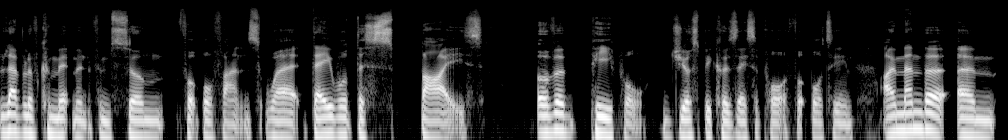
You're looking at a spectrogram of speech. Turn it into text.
level of commitment from some football fans where they will despise other people just because they support a football team. I remember um,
